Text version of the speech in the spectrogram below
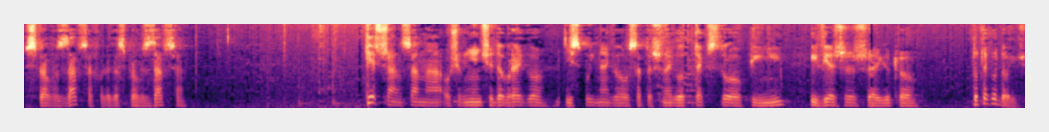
sprawozdawca, kolega sprawozdawca, jest szansa na osiągnięcie dobrego i spójnego, ostatecznego tekstu opinii i wierzę, że jutro do tego dojdzie.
